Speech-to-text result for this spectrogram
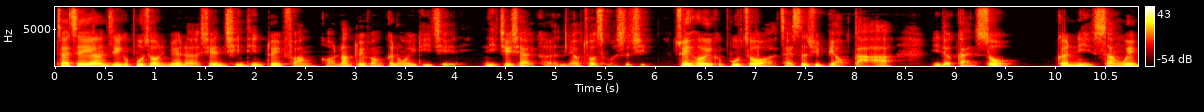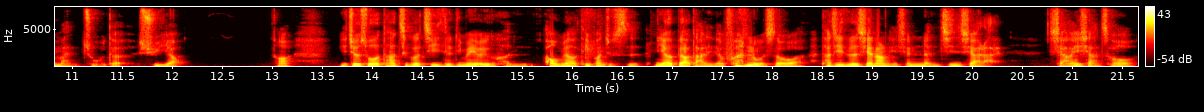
在这样子一个步骤里面呢，先倾听对方，哦，让对方更容易理解你，你接下来可能要做什么事情。最后一个步骤啊，才是去表达你的感受。跟你尚未满足的需要，啊，也就是说，它这个机制里面有一个很奥妙的地方，就是你要表达你的愤怒的时候啊，它其实是先让你先冷静下来，想一想之后，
